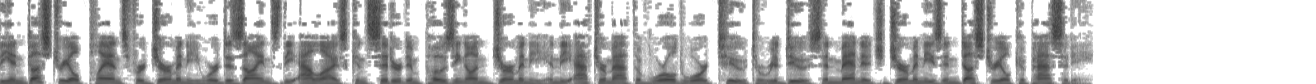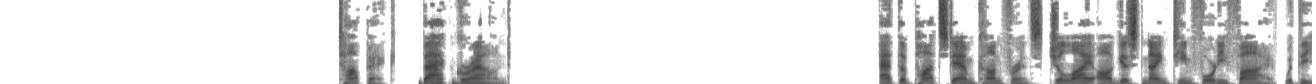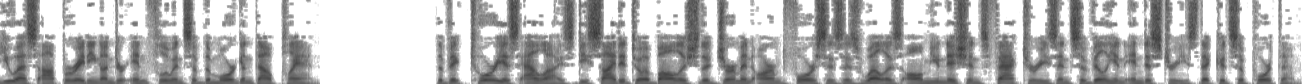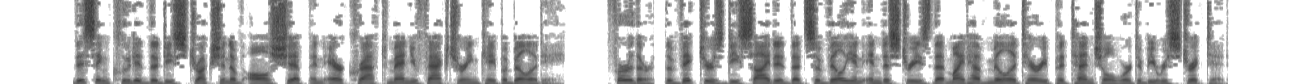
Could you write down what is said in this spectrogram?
The industrial plans for Germany were designs the Allies considered imposing on Germany in the aftermath of World War II to reduce and manage Germany's industrial capacity. Background At the Potsdam Conference July-August 1945, with the U.S. operating under influence of the Morgenthau Plan, the victorious Allies decided to abolish the German armed forces as well as all munitions factories and civilian industries that could support them. This included the destruction of all ship and aircraft manufacturing capability. Further, the victors decided that civilian industries that might have military potential were to be restricted.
